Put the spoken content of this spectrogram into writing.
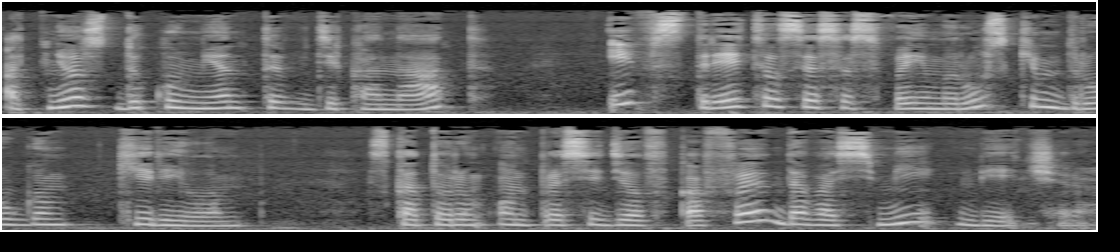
отнес документы в деканат и встретился со своим русским другом Кириллом, с которым он просидел в кафе до восьми вечера.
